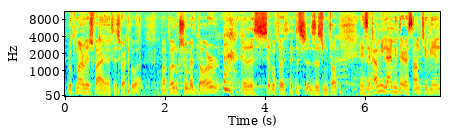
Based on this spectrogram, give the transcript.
Nuk të marr vesh fare se çfarë thua. Ma bën kështu me dorë, edhe s'e kuptoj se se ç'më thotë. Nëse kam një lajm interesant që vjen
